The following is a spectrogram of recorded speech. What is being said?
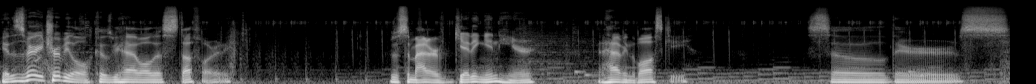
Yeah, this is very trivial because we have all this stuff already. It's just a matter of getting in here and having the boss key. So there's...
